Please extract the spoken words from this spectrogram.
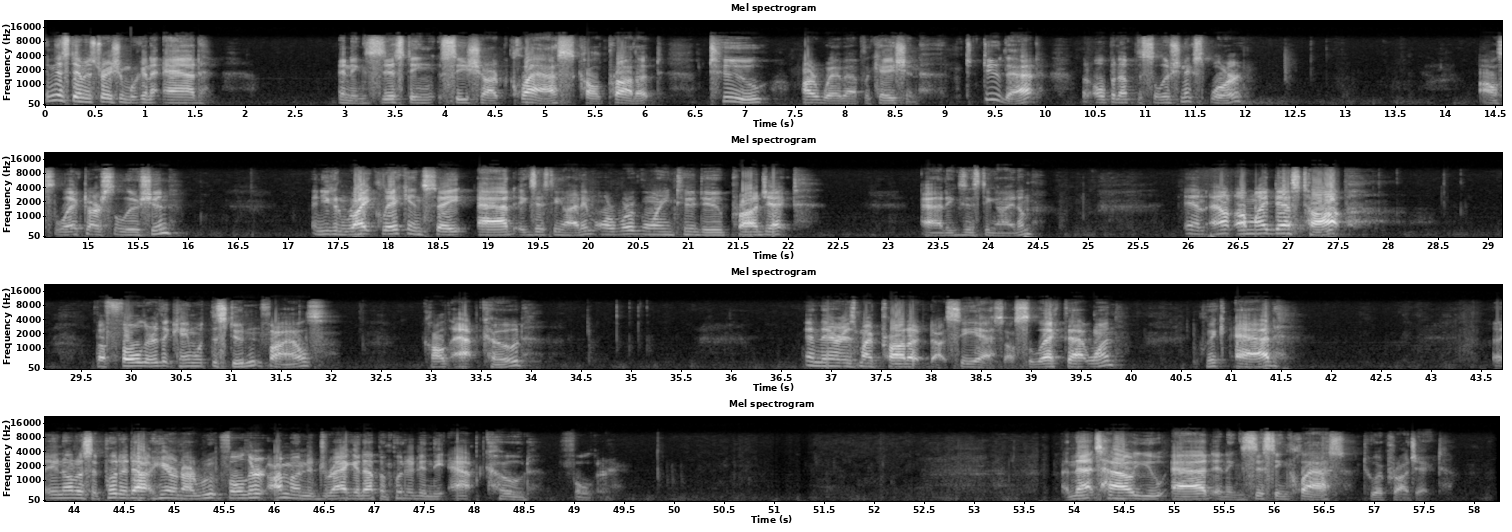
In this demonstration, we're going to add an existing C-sharp class called product to our web application. To do that, I'm going to open up the Solution Explorer. I'll select our solution. And you can right click and say add existing item or we're going to do project add existing item. And out on my desktop, the folder that came with the student files called app code. And there is my product.cs. I'll select that one, click add. Uh, you notice it put it out here in our root folder. I'm going to drag it up and put it in the app code folder. And that's how you add an existing class to a project.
